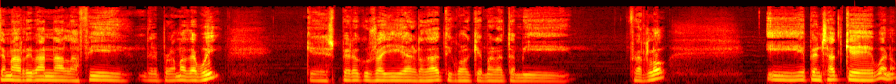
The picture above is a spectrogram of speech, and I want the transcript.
Estem arribant a la fi del programa d'avui, que espero que us hagi agradat, igual que m'ha agradat a mi fer-lo. I he pensat que, bueno,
